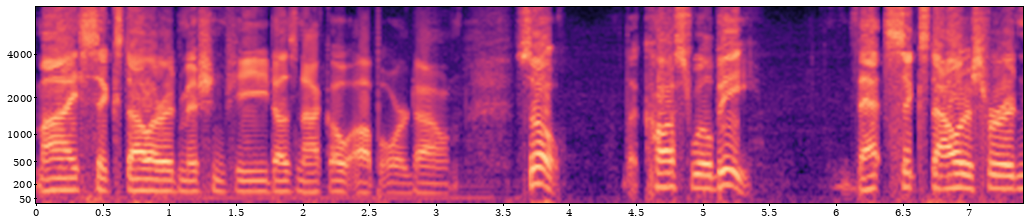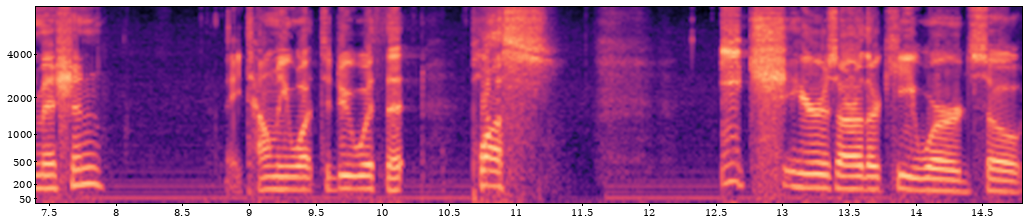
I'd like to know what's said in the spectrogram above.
My $6 admission fee does not go up or down. So, the cost will be that $6 for admission. They tell me what to do with it. Plus, each, here's our other keyword, so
